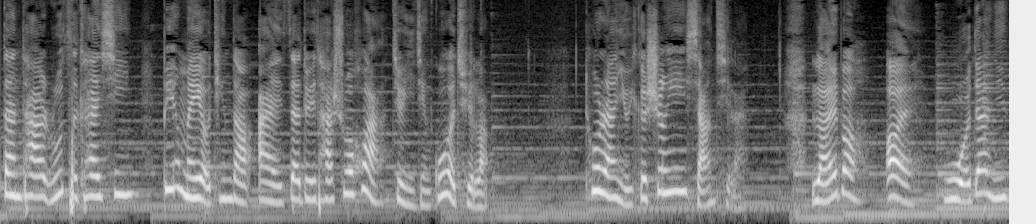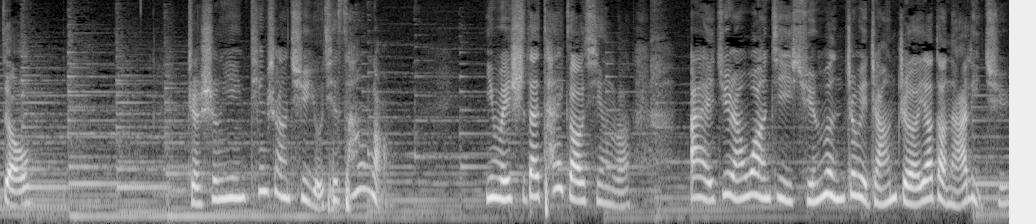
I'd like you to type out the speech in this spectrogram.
但他如此开心，并没有听到爱在对他说话，就已经过去了。突然有一个声音响起来：“来吧，爱，我带你走。”这声音听上去有些苍老，因为实在太高兴了。爱居然忘记询问这位长者要到哪里去。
